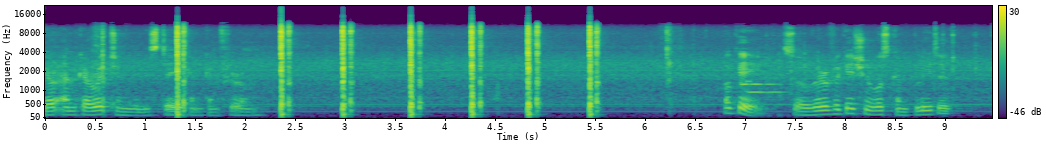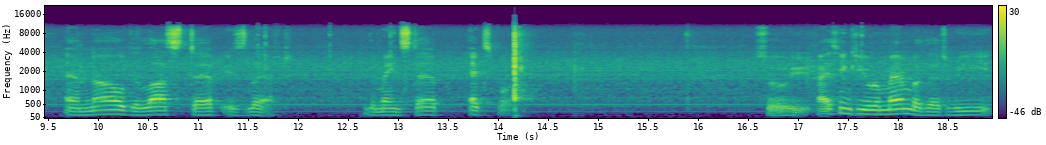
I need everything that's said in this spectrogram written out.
I'm correcting the mistake and confirm. Okay, so verification was completed and now the last step is left. The main step, export. So I think you remember that we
